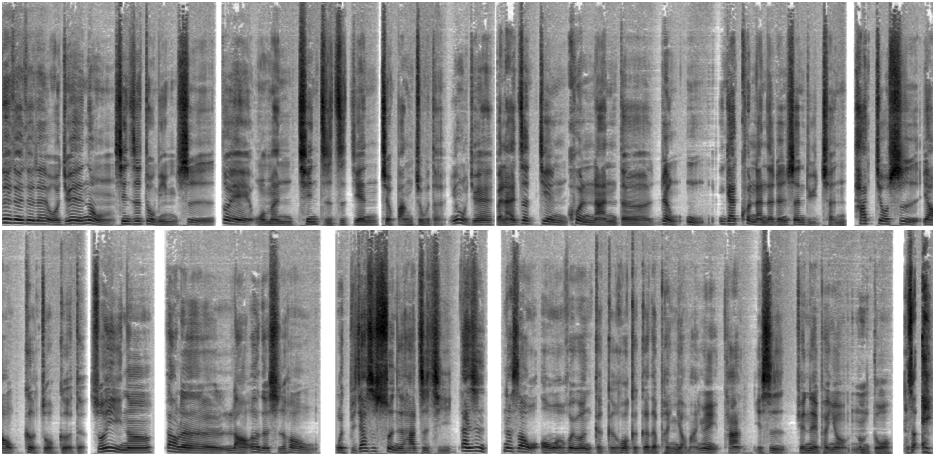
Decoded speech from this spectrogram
对对对对，我觉得那种心知肚明是对我们亲子之间是有帮助的，因为我觉得本来这件困难的任务，应该困难的人生旅程，它就是要各做各的。所以呢，到了老二的时候，我比较是顺着他自己，但是那时候我偶尔会问哥哥或哥哥的朋友嘛，因为他也是圈内朋友那么多，我说：“哎，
